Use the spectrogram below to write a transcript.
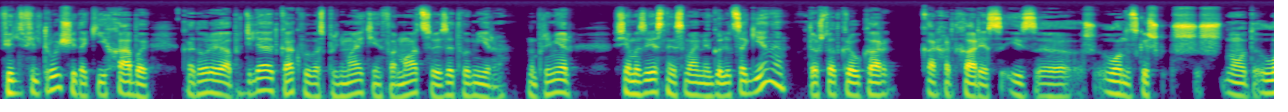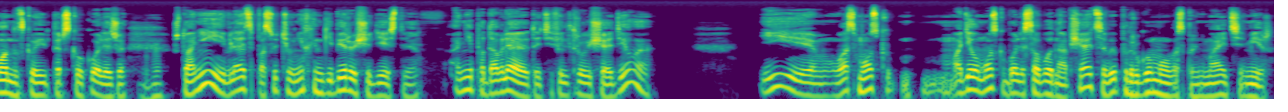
филь- фильтрующие такие хабы, которые определяют, как вы воспринимаете информацию из этого мира. Например, всем известные с вами галлюцогены, то, что открыл Кар, Кархард Харрис из э, лондонской, ш- ш- ну, вот, лондонского имперского колледжа, Мгм. что они являются, по сути, у них ингибирующие действия. Они подавляют эти фильтрующие отделы, и у вас мозг, отдел мозга более свободно общается, и вы по-другому воспринимаете мир.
